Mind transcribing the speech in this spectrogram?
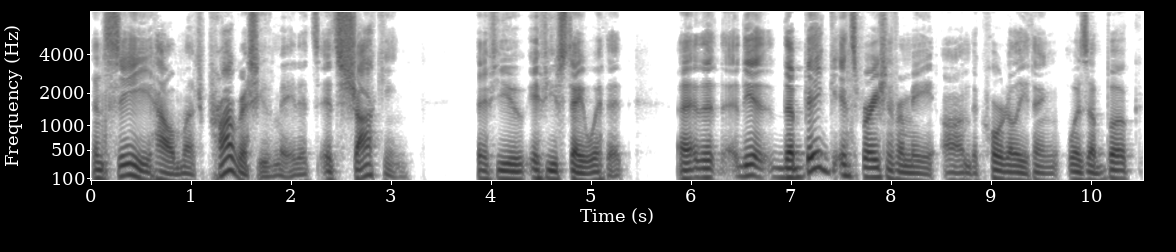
and see how much progress you've made. It's it's shocking if you if you stay with it. Uh, the the the big inspiration for me on the quarterly thing was a book.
